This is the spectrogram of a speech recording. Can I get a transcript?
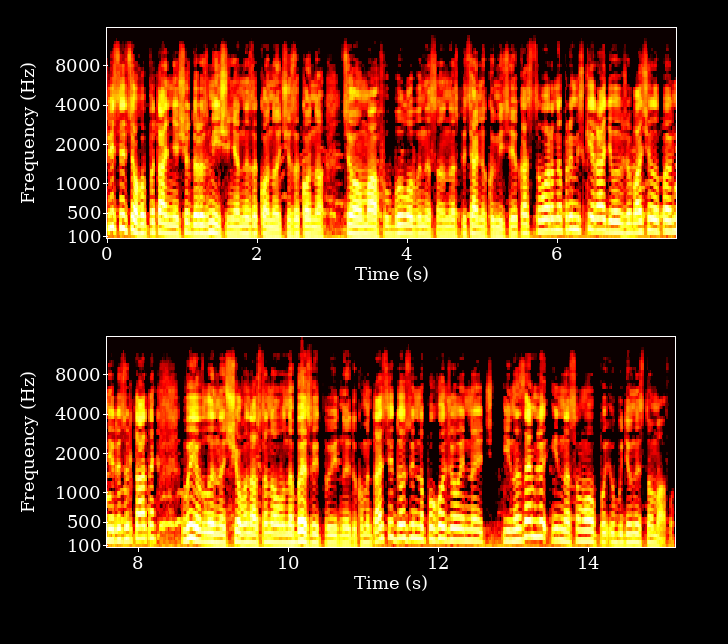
Після цього питання щодо розміщення незаконного чи законного цього мафу було винесено на спеціальну комісію, яка створена при міській раді. Ви вже бачили певні результати. Виявлено, що вона встановлена без відповідної документації дозвільно погоджувальної і на землю, і на самого будівництва мафу.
